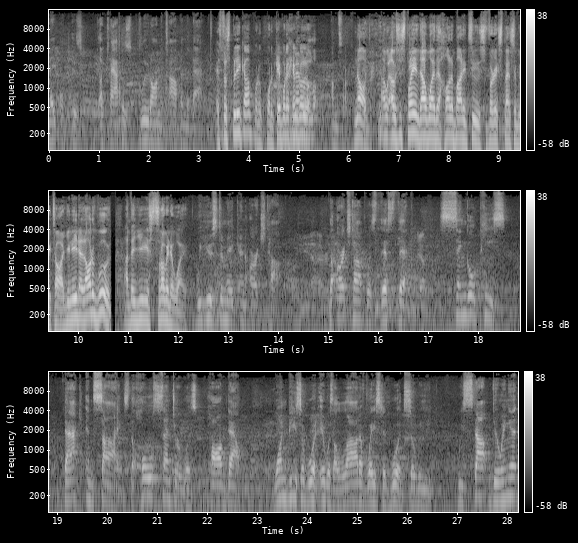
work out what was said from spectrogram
maple is, a cap is glued on the top and the back. Esto explica por, por qué, por ejemplo... Lo- lo- I'm sorry. no, I, I was explaining that why the Hollow Body too is very expensive guitar. You need a lot of wood and then you just throw it away. We used to make an arch top. The arch top was this thick. Single piece, back and sides. The whole center was hogged out. One piece of wood. It was a lot of wasted wood, so we we stopped doing it.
